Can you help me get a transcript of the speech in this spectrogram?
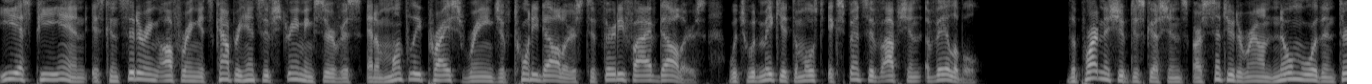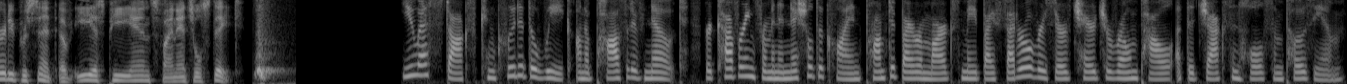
ESPN is considering offering its comprehensive streaming service at a monthly price range of $20 to $35, which would make it the most expensive option available. The partnership discussions are centered around no more than 30% of ESPN's financial stake. U.S. stocks concluded the week on a positive note, recovering from an initial decline prompted by remarks made by Federal Reserve Chair Jerome Powell at the Jackson Hole Symposium.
